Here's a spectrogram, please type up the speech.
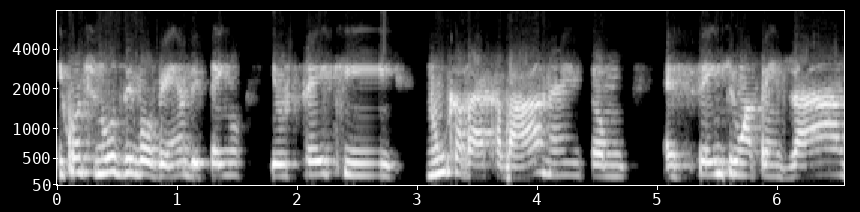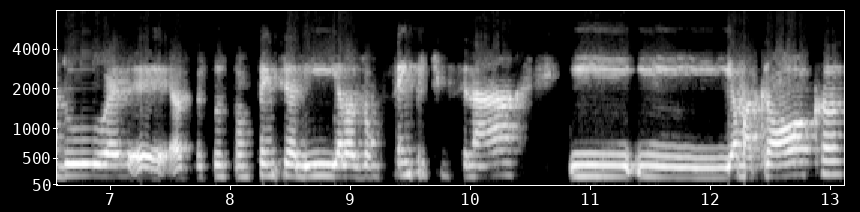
e continuo desenvolvendo e tenho, eu sei que nunca vai acabar, né? Então é sempre um aprendizado, é, é, as pessoas estão sempre ali, elas vão sempre te ensinar e, e é uma troca.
